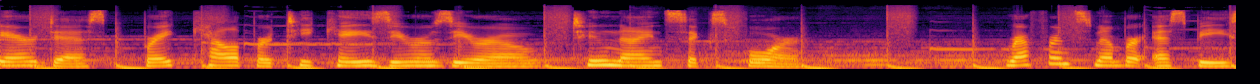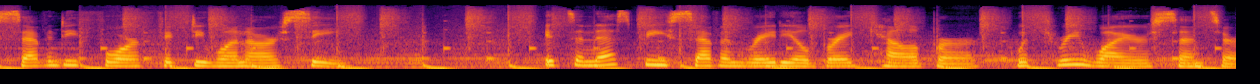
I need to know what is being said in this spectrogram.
Air Disc Brake Caliper TK002964. Reference number SB7451RC. It's an SB7 radial brake caliper with three wires sensor.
